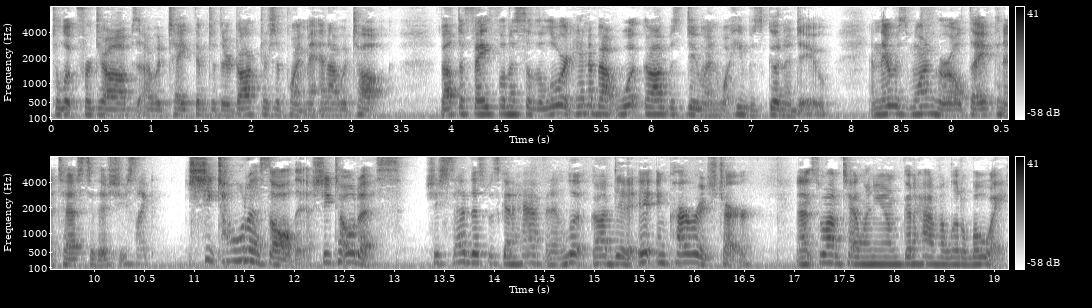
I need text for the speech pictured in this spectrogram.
to look for jobs. I would take them to their doctor's appointment, and I would talk about the faithfulness of the Lord and about what God was doing, what He was gonna do. And there was one girl, Dave can attest to this. She's like, she told us all this. She told us she said this was going to happen, and look, God did it. It encouraged her. And that's why I'm telling you, I'm going to have a little boy.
